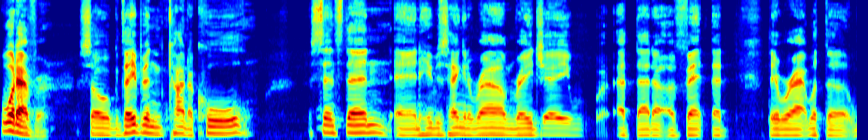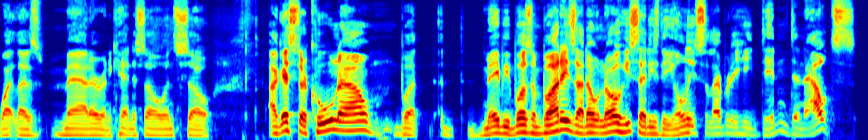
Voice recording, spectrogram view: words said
whatever. So they've been kind of cool since then, and he was hanging around Ray J at that uh, event that they were at with the White Lives Matter and Candace Owens. So I guess they're cool now, but maybe bosom buddies. I don't know. He said he's the only celebrity he didn't denounce.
